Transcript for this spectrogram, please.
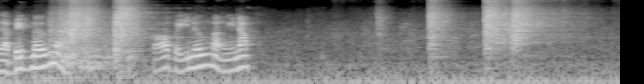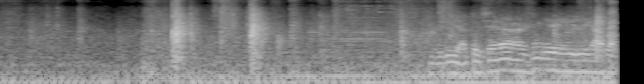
Đây là bếp nướng này có vỉ nướng bằng inox. Bây giờ tôi sẽ à, xuống dây ra vào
